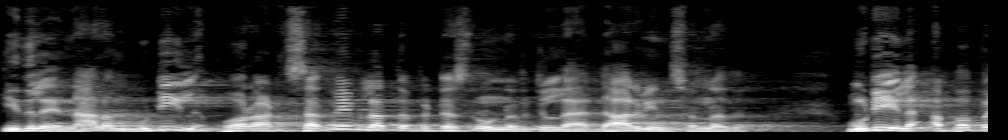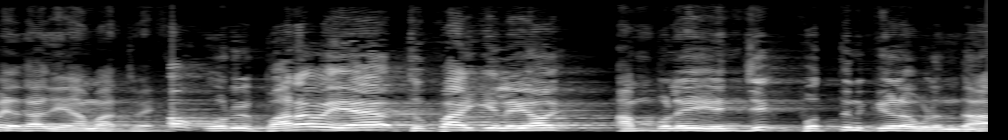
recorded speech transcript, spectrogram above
இதில் என்னால் முடியல. போராட சர்வைவ் ஆஃப் த ஃபிட்டஸ்னு ஒன்று இருக்குல்ல டார்வின் சொன்னது. முடியல. அப்பப்போ ஏதாவது ஏமாத்துவேன். ஒரு பறவையை துப்பாக்கியிலையோ அம்புலையோ எஞ்சி பொத்துன்னு கீழே விழுந்தா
